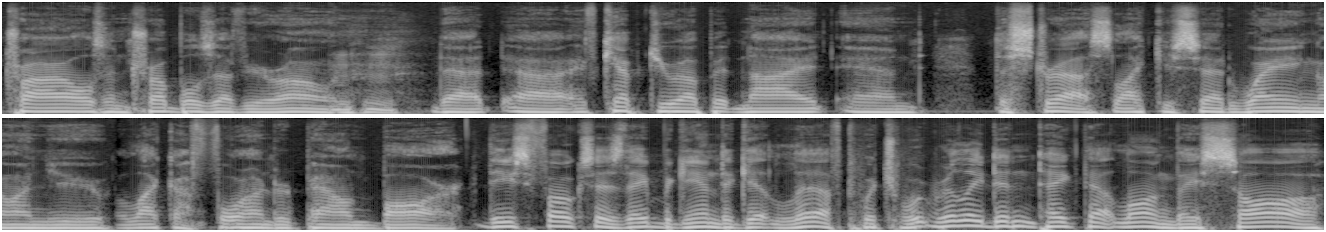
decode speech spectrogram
trials and troubles of your own mm-hmm. that uh, have kept you up at night and the stress, like you said, weighing on you like a 400 pound bar. These folks, as they began to get lift, which really didn't take that long, they saw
